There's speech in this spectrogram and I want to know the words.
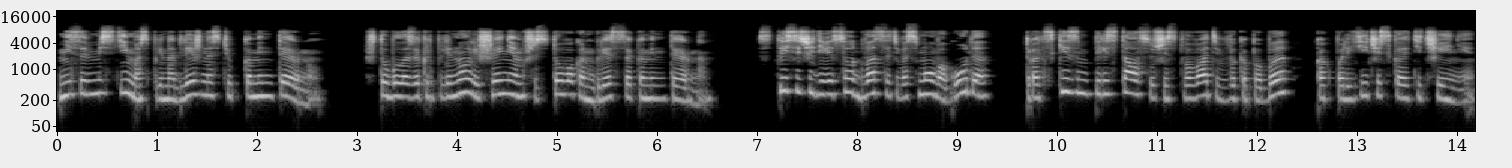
несовместима с принадлежностью к Коминтерну, что было закреплено решением шестого конгресса Коминтерна. С 1928 года троцкизм перестал существовать в ВКПБ как политическое течение.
